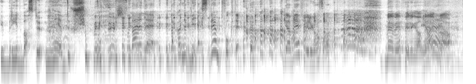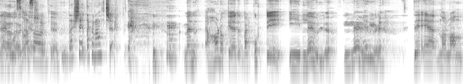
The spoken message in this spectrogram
hybridbadstue med dusj. Så der, er det, der kan det bli ekstremt fuktig. Vi har vedfyring også. Med vedfyring, da. Det er bra. Det er god sak. Altså, der, skjer, der kan alt skje. Men har dere vært borti i Laulu? Laulu. Det er når man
